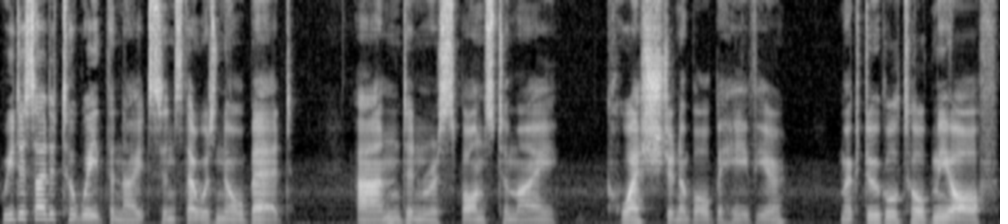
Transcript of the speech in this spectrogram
we decided to wait the night since there was no bed. And in response to my questionable behavior, McDougle told me off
